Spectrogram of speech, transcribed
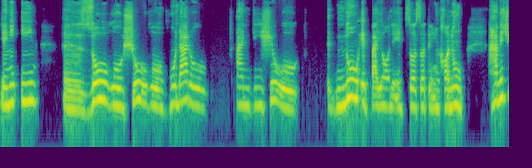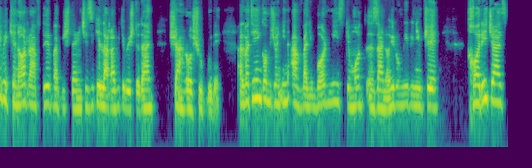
یعنی این ذوق و شوق و هنر و اندیشه و نوع بیان احساسات این خانوم همه چی به کنار رفته و بیشترین چیزی که لقبی که بهش دادن شهراشوب بوده. البته این جان این اولین بار نیست که ما زنایی رو می‌بینیم که خارج از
